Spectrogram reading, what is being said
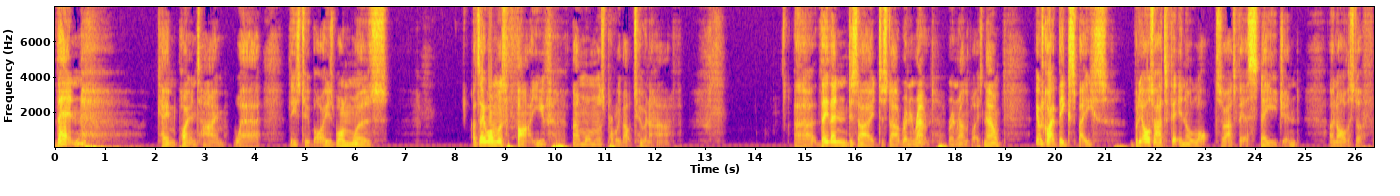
Then came a point in time where these two boys, one was, I'd say one was five, and one was probably about two and a half. Uh, they then decide to start running around, running around the place. Now, it was quite a big space, but it also had to fit in a lot. So it had to fit a stage in, and all the stuff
